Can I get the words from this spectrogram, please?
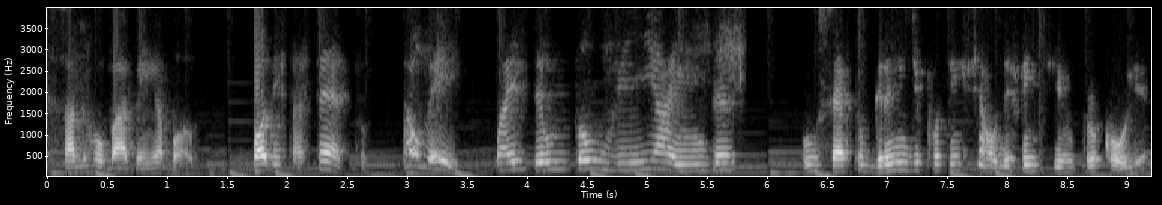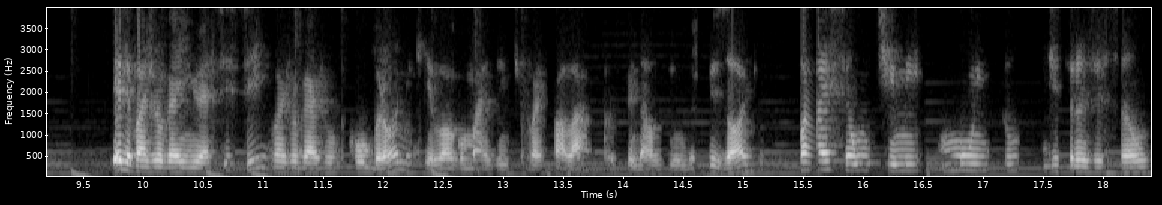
sabe roubar bem a bola. Pode estar certo? Talvez, mas eu não vi ainda um certo grande potencial defensivo para o Collier. Ele vai jogar em USC, vai jogar junto com o Brony, que logo mais a gente vai falar para o finalzinho do episódio. Vai ser um time muito de transição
